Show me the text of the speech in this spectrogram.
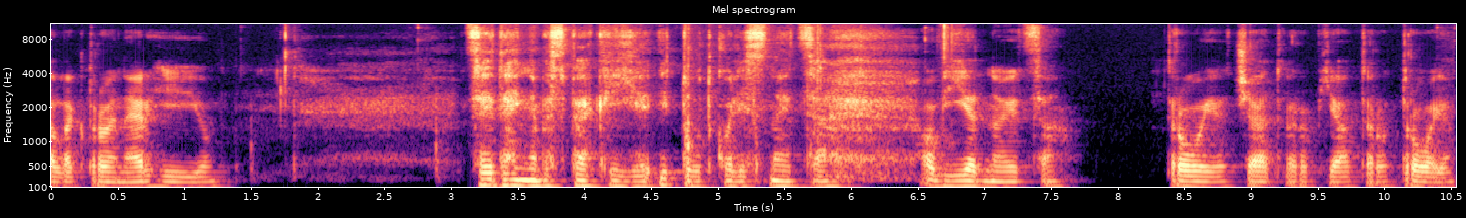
електроенергією. Цей день небезпеки є. І тут колісниця об'єднується троє, четверо, п'ятеро, троє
